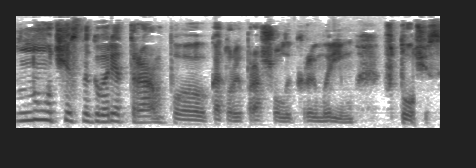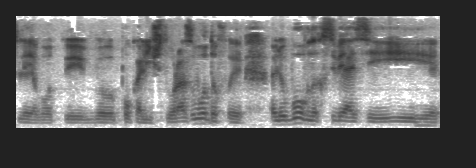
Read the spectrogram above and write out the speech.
Ну, честно говоря, Трамп, э, который прошел и Крым, и Рим, в том числе вот и по количеству разводов, и любовных связей, и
